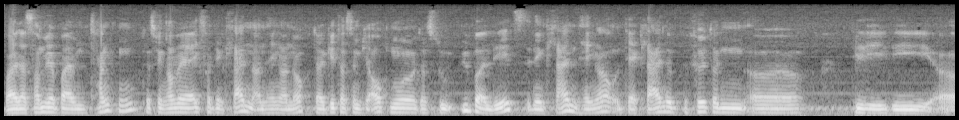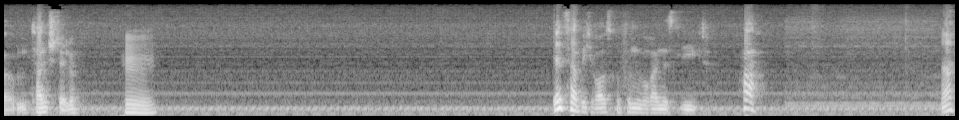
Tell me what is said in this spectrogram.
Weil das haben wir beim Tanken, deswegen haben wir ja extra den kleinen Anhänger noch. Da geht das nämlich auch nur, dass du überlädst in den kleinen Hänger und der kleine befüllt dann äh, die, die ähm, Tankstelle. Hm. Jetzt habe ich rausgefunden, woran es liegt. Ha! Na?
